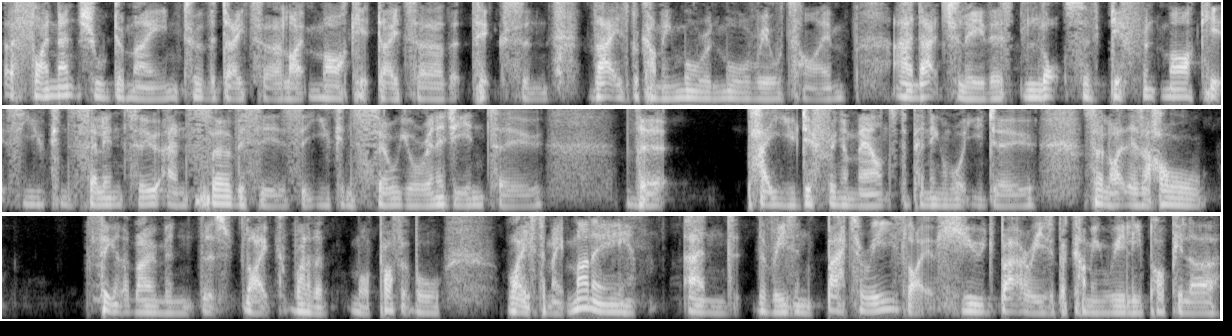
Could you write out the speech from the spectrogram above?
a financial domain to the data, like market data that ticks, and that is becoming more and more real time. And actually, there's lots of different markets you can sell into and services that you can sell your energy into that pay you differing amounts depending on what you do. So like there's a whole thing at the moment that's like one of the more profitable ways to make money. And the reason batteries, like huge batteries, are becoming really popular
